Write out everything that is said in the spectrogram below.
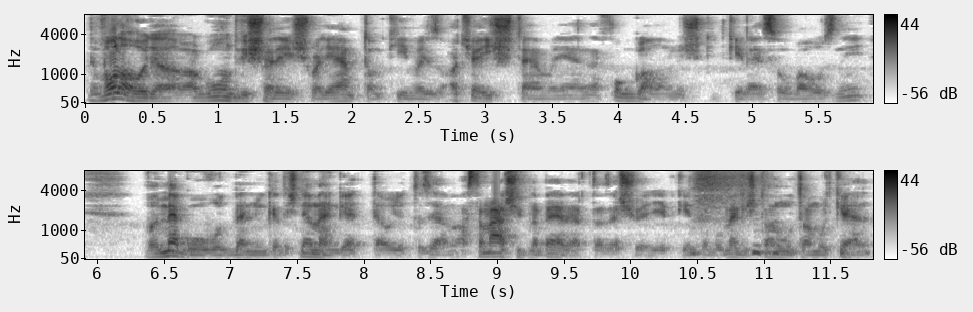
De valahogy a, a gondviselés, vagy nem tudom ki, vagy az Atya Isten, vagy ilyen fogalmam is kéne szóba hozni, vagy megóvott bennünket, és nem engedte, hogy ott az el... Azt a másik nap elverte az eső egyébként, abból meg is tanultam, hogy kell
